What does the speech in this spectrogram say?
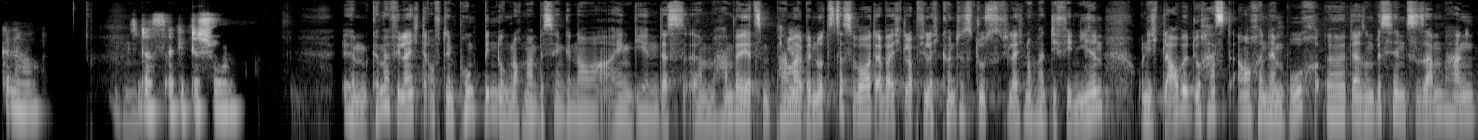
Genau. Mhm. So das äh, gibt es schon. Ähm, können wir vielleicht auf den Punkt Bindung noch mal ein bisschen genauer eingehen? Das ähm, haben wir jetzt ein paar ja. Mal benutzt, das Wort, aber ich glaube, vielleicht könntest du es vielleicht noch mal definieren. Und ich glaube, du hast auch in deinem Buch äh, da so ein bisschen Zusammenhang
